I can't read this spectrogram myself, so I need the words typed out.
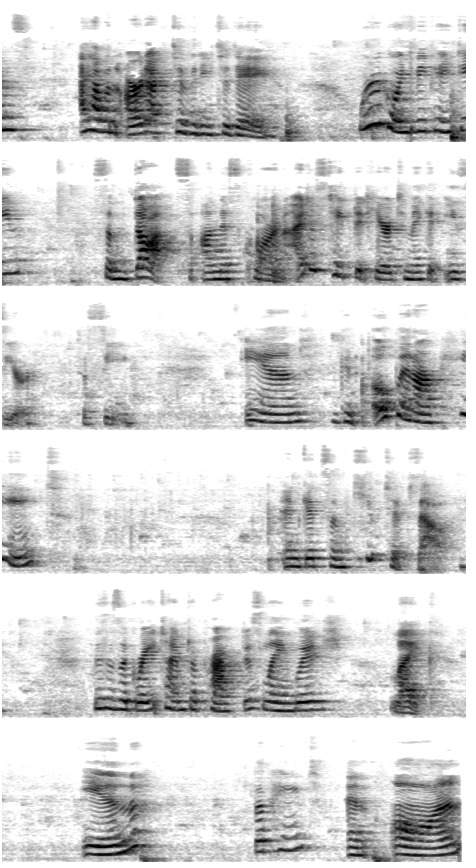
friends, I have an art activity today. We're going to be painting some dots on this corn. I just taped it here to make it easier to see. And you can open our paint and get some Q-tips out. This is a great time to practice language like in the paint and on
